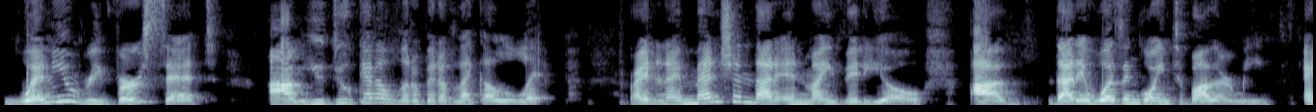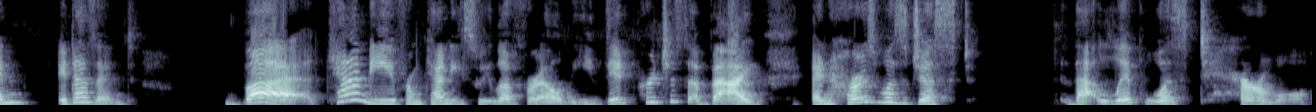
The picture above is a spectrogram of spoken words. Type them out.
When you reverse it, um, you do get a little bit of like a lip, right? And I mentioned that in my video, uh, that it wasn't going to bother me, and it doesn't. But Candy from Candy Sweet Love for LV did purchase a bag and hers was just that lip was terrible.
